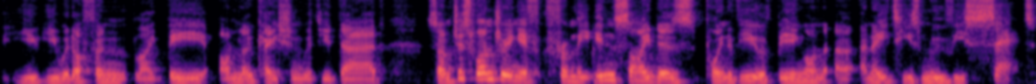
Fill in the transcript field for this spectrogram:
you you would often like be on location with your dad. So I'm just wondering if, from the insider's point of view of being on a, an 80s movie set,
